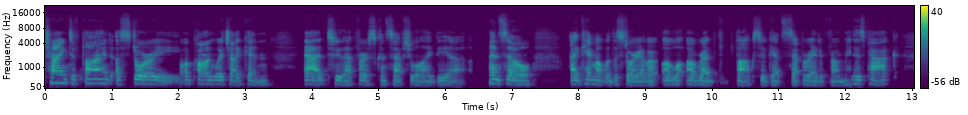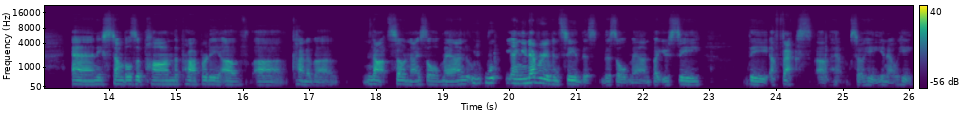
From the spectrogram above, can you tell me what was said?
trying to find a story upon which I can add to that first conceptual idea. And so I came up with the story of a, a, a red fox who gets separated from his pack and he stumbles upon the property of uh, kind of a not so nice old man and you never even see this this old man but you see the effects of him so he you know he,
